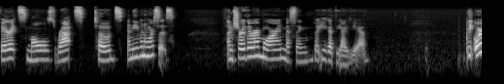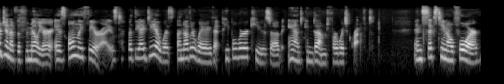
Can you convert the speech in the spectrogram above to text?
ferrets, moles, rats, toads, and even horses. I'm sure there are more I'm missing, but you get the idea. The origin of the familiar is only theorized, but the idea was another way that people were accused of and condemned for witchcraft. In 1604,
